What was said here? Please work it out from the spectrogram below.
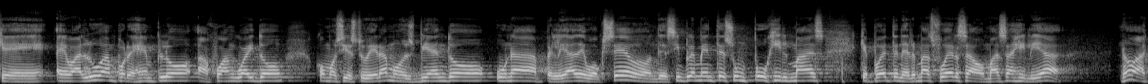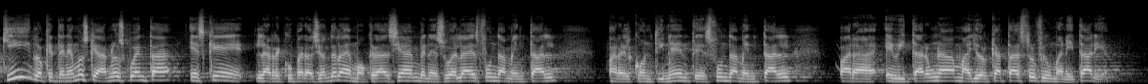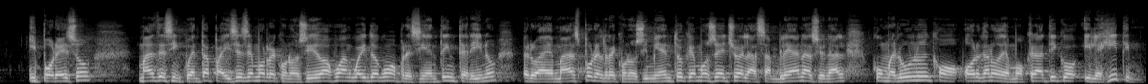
que evalúan, por ejemplo, a Juan Guaidó como si estuviéramos viendo una pelea de boxeo, donde simplemente es un púgil más que puede tener más fuerza o más agilidad. No, aquí lo que tenemos que darnos cuenta es que la recuperación de la democracia en Venezuela es fundamental para el continente, es fundamental para evitar una mayor catástrofe humanitaria. Y por eso más de 50 países hemos reconocido a Juan Guaidó como presidente interino, pero además por el reconocimiento que hemos hecho de la Asamblea Nacional como el único órgano democrático y legítimo.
